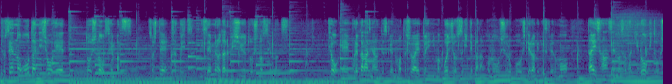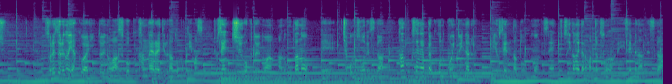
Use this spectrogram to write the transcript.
初戦の大谷翔平投手の先発そして昨日2戦目のダルビッシュ有投手の先発。今日、えー、これからになるんですけれども私は、えーと、今5時を過ぎてからこの収録をしているわけですけれども第3戦の佐々木朗希投手それぞれの役割というのはすごく考えられているなと思っています初戦中国というのはあの他の、えー、チェコもそうですが韓国戦がやっぱりここのポイントになる予選だと思うんですね。普通に考えたら全くそうなので2戦目なんですが、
